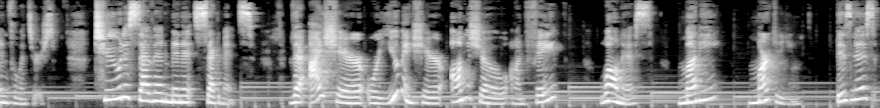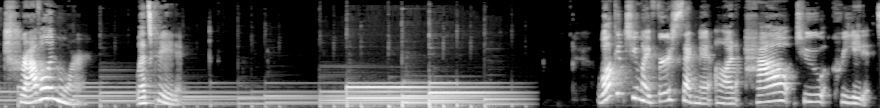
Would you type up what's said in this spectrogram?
influencers. Two to seven minute segments that I share or you may share on the show on faith, wellness, money, marketing, business, travel, and more. Let's create it. Welcome to my first segment on how to create it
